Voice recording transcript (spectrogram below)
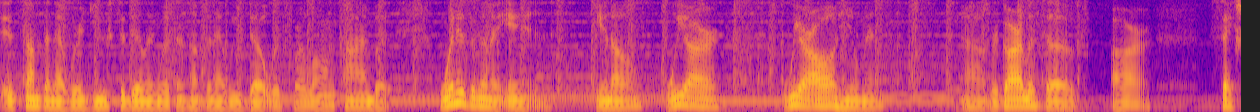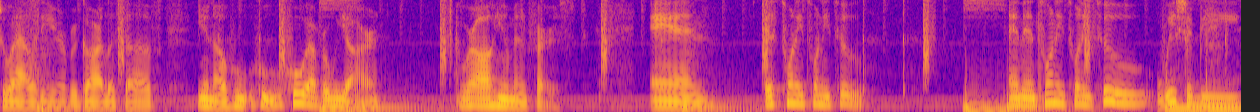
it's something that we're used to dealing with and something that we've dealt with for a long time, but when is it going to end? You know, we are we are all human, uh, regardless of our sexuality or regardless of you know who, who whoever we are. We're all human first, and it's 2022, and in 2022 we should be,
